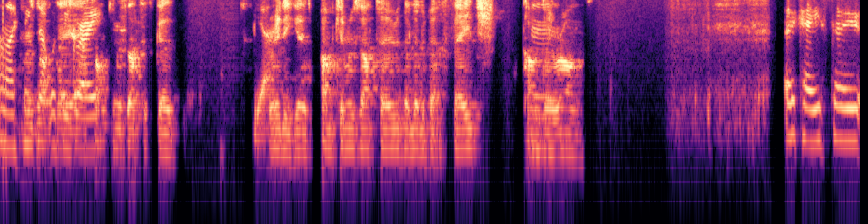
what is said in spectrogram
And I think that would be yeah, great. Pumpkin risotto is good, Yeah. really good. Pumpkin risotto with a little bit of sage, can't go Mm. wrong. Okay. So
